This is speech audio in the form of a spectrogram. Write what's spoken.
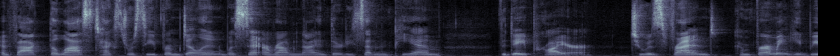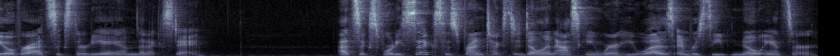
In fact, the last text received from Dylan was sent around 9:37 p.m. the day prior to his friend, confirming he'd be over at 6:30 a.m. the next day. At 6:46, his friend texted Dylan asking where he was and received no answer.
